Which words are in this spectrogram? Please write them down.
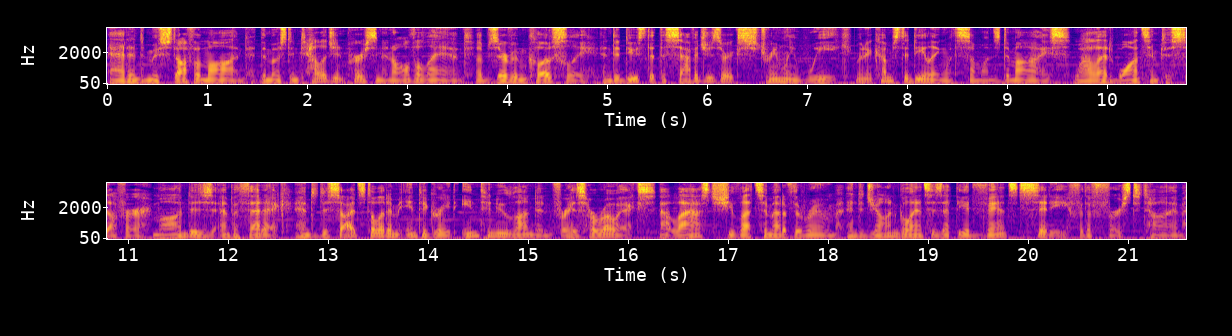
Ed and Mustafa Mond, the most intelligent person in all the land, observe him closely and deduce that the savages are extremely weak when it comes to dealing with someone's demise. While Ed wants him to suffer, Mond is empathetic and decides to let him integrate into New London for his heroics. At last, she lets him out of the room, and John glances at the advanced city for the first time.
